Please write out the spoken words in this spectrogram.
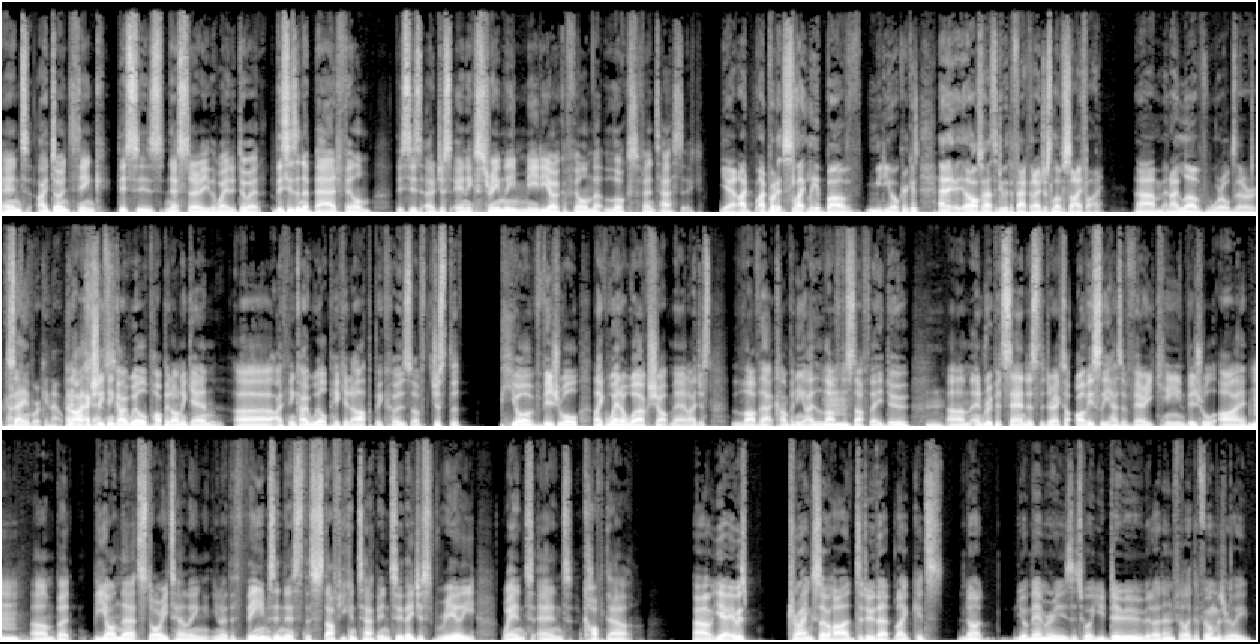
and I don't think this is necessarily the way to do it. This isn't a bad film. This is a, just an extremely mediocre film that looks fantastic. Yeah, I'd, I'd put it slightly above mediocre because, and it, also has to do with the fact that I just love sci-fi, um, and I love worlds that are kind Same. of quirky in that. Way. And I actually sense. think I will pop it on again. Uh, I think I will pick it up because of just the pure visual, like Weta Workshop, man. I just love that company. I love Mm. the stuff they do. Um, and Rupert Sanders, the director, obviously has a very keen visual eye. Um, but beyond that storytelling, you know, the themes in this, the stuff you can tap into, they just really went and copped out. Uh, yeah, it was trying so hard to do that. Like, it's not your memories, it's what you do. But I don't feel like the film was really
